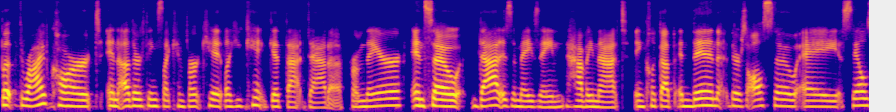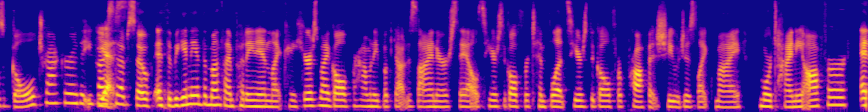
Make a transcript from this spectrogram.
but Thrivecart and other things like ConvertKit, like you can't get that data from there. And so that is amazing having that in ClickUp. And then there's also a sales goal tracker that you guys yes. set up. So at the beginning of the month, I'm putting in like, okay, here's my goal for how many booked out designer sales. Here's the goal for templates. Here's the goal for profit sheet, which is like my more tiny offer. And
